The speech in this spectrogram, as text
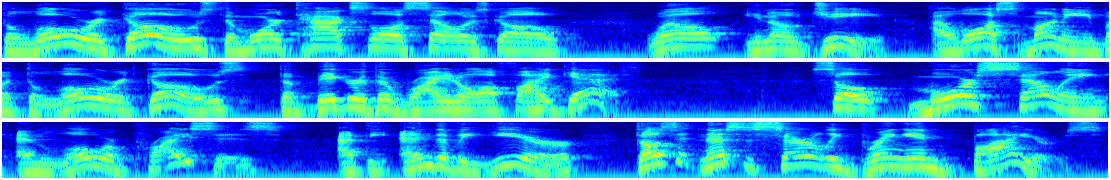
The lower it goes, the more tax loss sellers go, well, you know, gee, I lost money, but the lower it goes, the bigger the write off I get. So more selling and lower prices at the end of a year doesn't necessarily bring in buyers.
